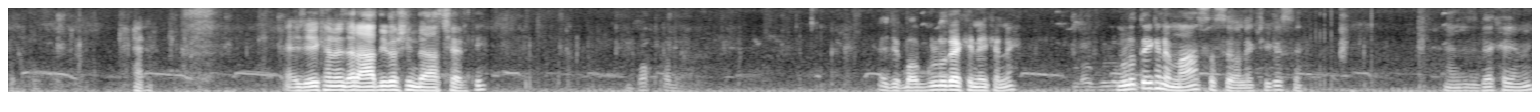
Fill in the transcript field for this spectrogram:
করতে এই যে এখানে যারা আদিবাসিন্দা আছে আর কি। এই যে বকগুলো দেখেন এখানে। মূলত এখানে মাছ আছে অনেক, ঠিক আছে? হ্যাঁ যদি দেখাই আমি।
